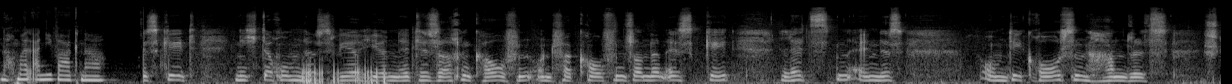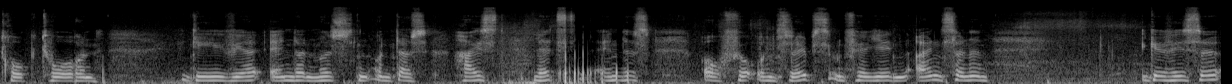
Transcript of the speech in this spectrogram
Nochmal Anni Wagner. Es geht nicht darum, dass wir hier nette Sachen kaufen und verkaufen, sondern es geht letzten Endes um die großen Handelsstrukturen, die wir ändern müssten. Und das heißt letzten Endes auch für uns selbst und für jeden Einzelnen, gewisse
